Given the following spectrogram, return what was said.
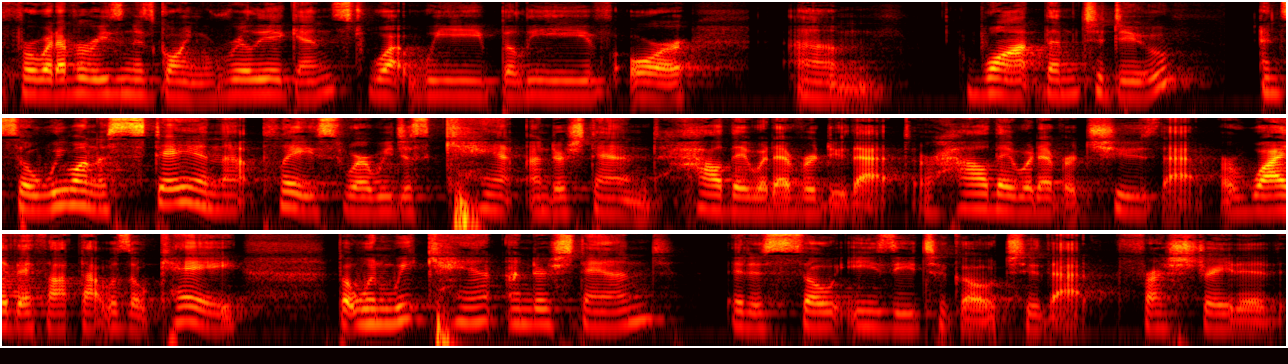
for whatever reason, is going really against what we believe or um, want them to do. And so we want to stay in that place where we just can't understand how they would ever do that or how they would ever choose that or why they thought that was okay. But when we can't understand, it is so easy to go to that frustrated,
